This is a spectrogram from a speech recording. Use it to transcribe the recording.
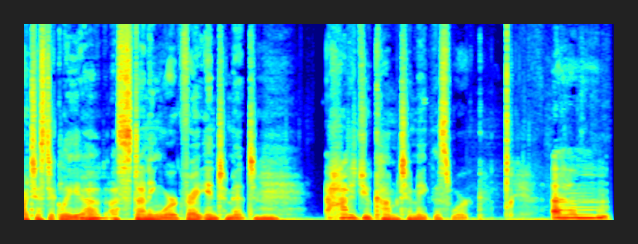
artistically, a, a stunning work, very intimate. How did you come to make this work? Um,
